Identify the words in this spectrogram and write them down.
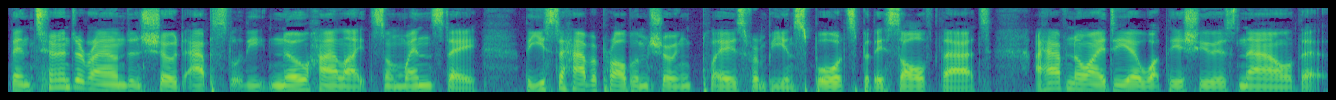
then turned around and showed absolutely no highlights on Wednesday. They used to have a problem showing plays from beIN Sports, but they solved that. I have no idea what the issue is now that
